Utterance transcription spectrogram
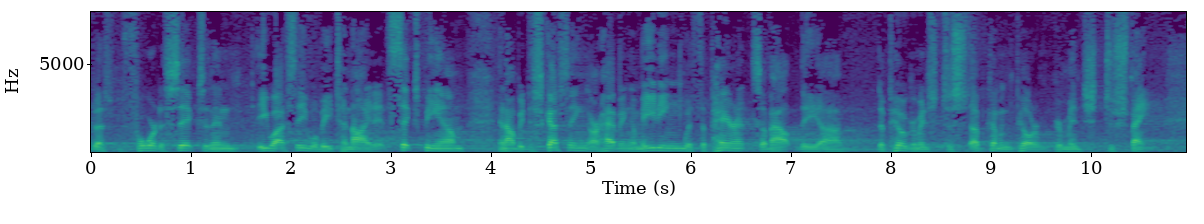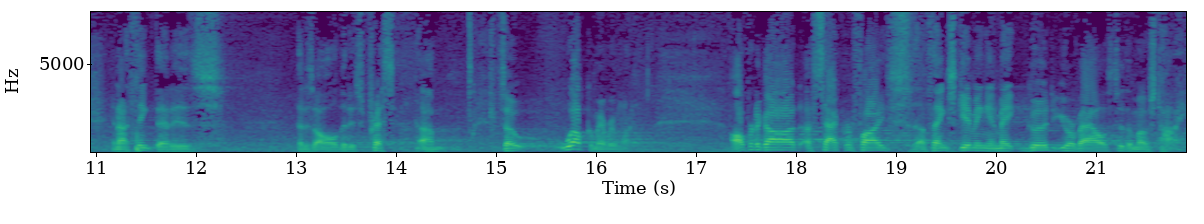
that's 4 to 6. And then EYC will be tonight at 6 p.m. And I'll be discussing or having a meeting with the parents about the, uh, the pilgrimage to, upcoming pilgrimage to Spain. And I think that is, that is all that is pressing. Um, so, welcome everyone. Offer to God a sacrifice of thanksgiving and make good your vows to the Most High.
